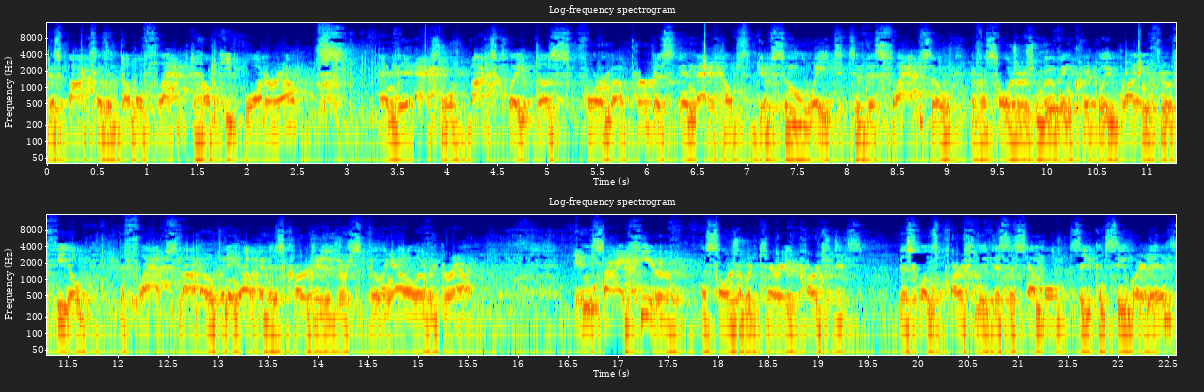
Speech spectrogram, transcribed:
This box has a double flap to help keep water out, and the actual box plate does form a purpose in that it helps give some weight to this flap. So if a soldier is moving quickly, running through a field, the flap's not opening up and his cartridges are spilling out all over the ground. Inside here, a soldier would carry cartridges. This one's partially disassembled, so you can see what it is.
